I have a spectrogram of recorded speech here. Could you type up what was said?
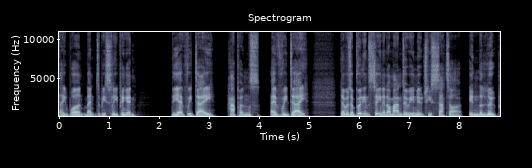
they weren't meant to be sleeping in. The everyday happens every day. There was a brilliant scene in Armando Iannucci's satire, In the Loop,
